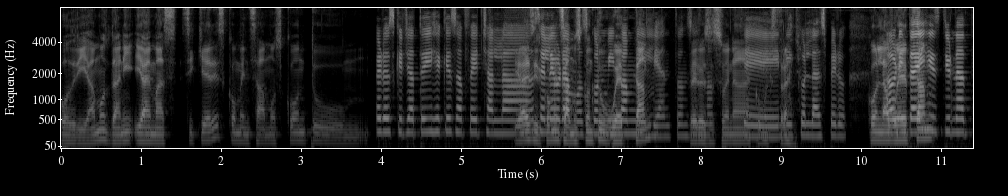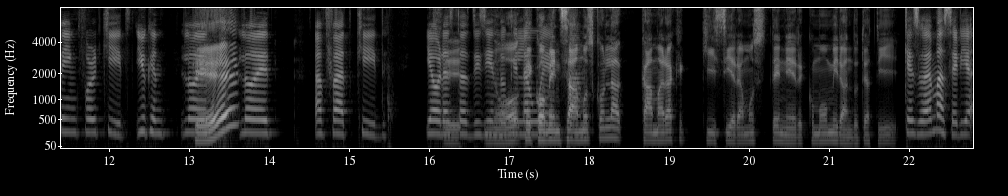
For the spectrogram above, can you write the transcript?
Podríamos, Dani. Y además, si quieres, comenzamos con tu. mm, Pero es que ya te dije que esa fecha la decir, celebramos con con, tu mi webcam, familia, entonces pero no eso suena como extraño. Nicolás, pero Con la ahorita webcam. dijiste una thing for kids. You can lo de ¿Qué? lo de a fat kid y ahora Sí, estás diciendo no, que la webcam, comenzamos con la cámara que quisiéramos tener como mirándote a ti. que eso además sería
